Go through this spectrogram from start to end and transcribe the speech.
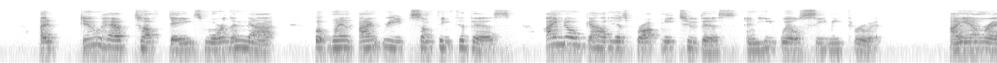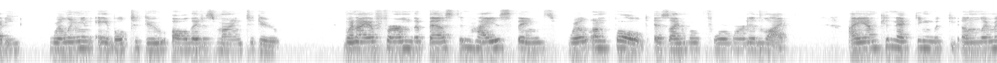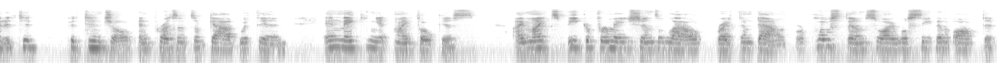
I do have tough days more than not, but when I read something to this, I know God has brought me to this and He will see me through it. I am ready willing and able to do all that is mine to do. When I affirm the best and highest things will unfold as I move forward in life, I am connecting with the unlimited potential and presence of God within and making it my focus. I might speak affirmations aloud, write them down, or post them so I will see them often.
